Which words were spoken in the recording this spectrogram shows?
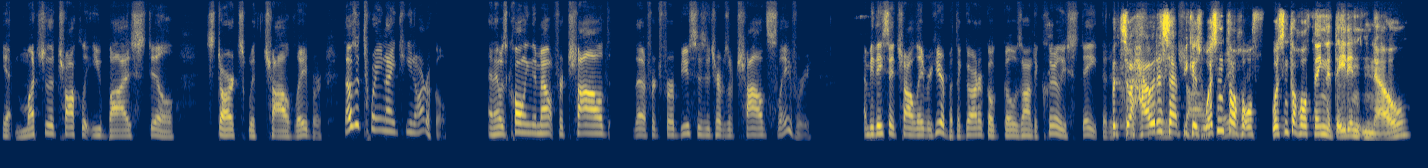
Yet much of the chocolate you buy still starts with child labor. That was a 2019 article, and it was calling them out for child that for, for abuses in terms of child slavery. I mean, they say child labor here, but the article goes on to clearly state that. But so how does that? Because wasn't slavery. the whole wasn't the whole thing that they didn't know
